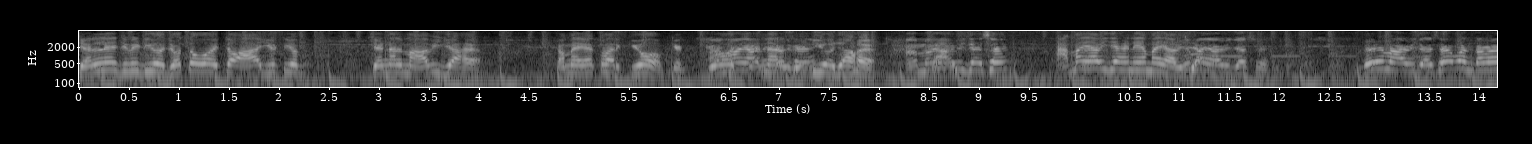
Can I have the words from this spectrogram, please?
ચેલેન્જ વીડિયો જોતો હોય તો આ યુટ્યુબ ચેનલમાં આવી જાહે. તમે એકવાર કયો કે કયો ચેનલ જશે? વીડિયો જાહે? આમાં આવી જશે. આમાંય આવી જાય ને એમાંય આવી જશે આવી જશે. બેમાં આવી જશે. પણ તમે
